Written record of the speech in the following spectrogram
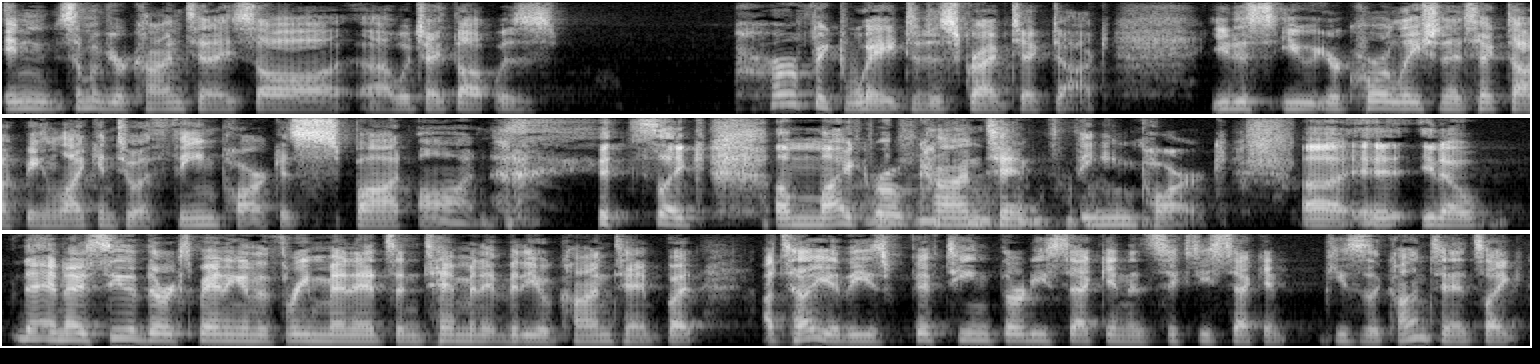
in some of your content i saw uh, which i thought was perfect way to describe TikTok. You just you, your correlation to TikTok being likened to a theme park is spot on. it's like a micro content theme park. Uh, it, you know, and I see that they're expanding into three minutes and 10 minute video content, but I'll tell you, these 15, 30 second and 60 second pieces of content, it's like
